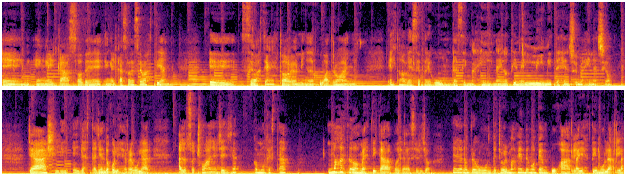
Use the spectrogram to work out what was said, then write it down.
En, el, caso de, en el caso de Sebastián, eh, Sebastián es todavía un niño de cuatro años, él todavía se pregunta, se imagina y no tiene límites en su imaginación. Ya Ashley, ella está yendo a colegio regular a los ocho años, y ella como que está más hasta domesticada, podría decir yo. Ella no pregunta, yo más bien tengo que empujarla y estimularla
